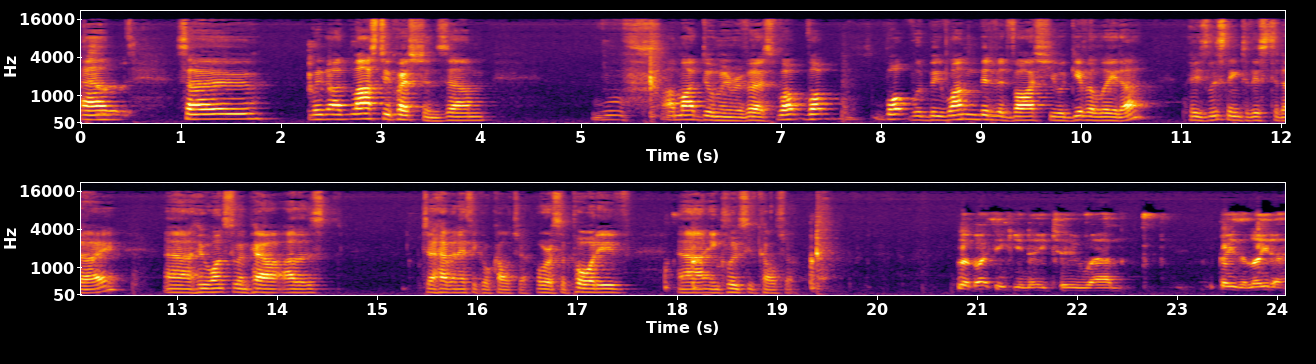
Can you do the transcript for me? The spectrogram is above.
Um, So, with uh, last two questions, um, I might do them in reverse. What what what would be one bit of advice you would give a leader who's listening to this today, uh, who wants to empower others to have an ethical culture or a supportive, uh, inclusive culture? Look, I think you need to um, be the leader.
